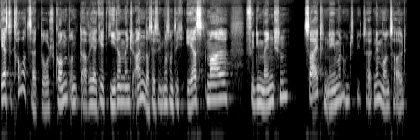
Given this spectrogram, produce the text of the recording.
erste Trauerzeit durchkommt und da reagiert jeder Mensch anders. Deswegen muss man sich erstmal für die Menschen Zeit nehmen und die Zeit nehmen wir uns halt.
